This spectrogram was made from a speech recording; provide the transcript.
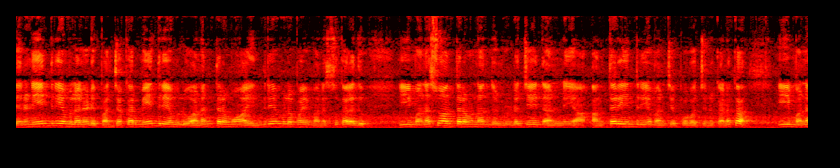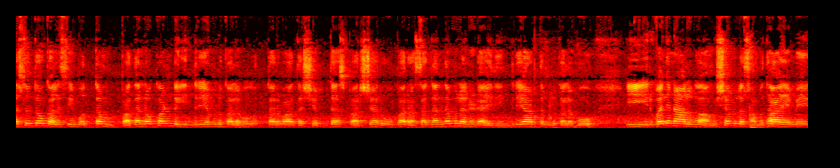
జననేంద్రియములనడి పంచకర్మేంద్రియములు అనంతరము ఆ ఇంద్రియములపై మనస్సు కలదు. ఈ మనస్సు అంతరమునందుండుటచే దాన్ని అంతరేంద్రియం అని చెప్పవచ్చును కనుక ఈ మనస్సుతో కలిసి మొత్తం పదనొకండు ఇంద్రియములు కలవు. తర్వాత శబ్ద స్పర్శ రూప రసగంధములనడి ఐదు ఇంద్రియార్థములు కలవు. ఈ ఇరవై నాలుగు అంశముల సముదాయమే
